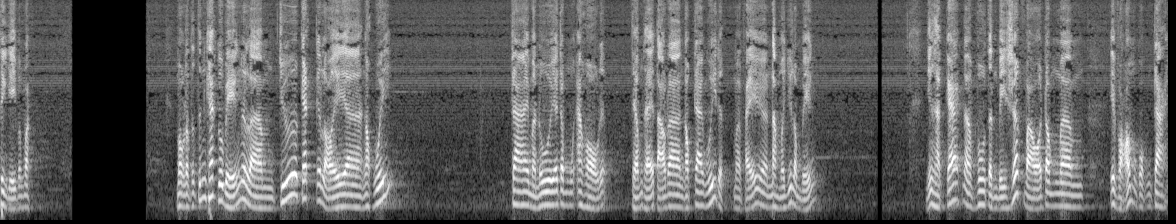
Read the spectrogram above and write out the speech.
thiên vị, vân vân. Một là 特 tính khác của biển đó là chứa các cái loại ờ, ngọc quý. Trai mà nuôi ở trong ao hồ đó, thì không thể tạo ra ngọc trai quý được, mà phải ờ, nằm ở dưới lòng biển. Những hạt cát vô tình bị rớt vào ở trong cái vỏ một con trai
